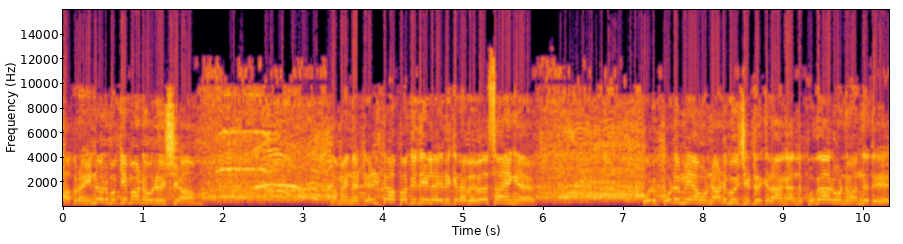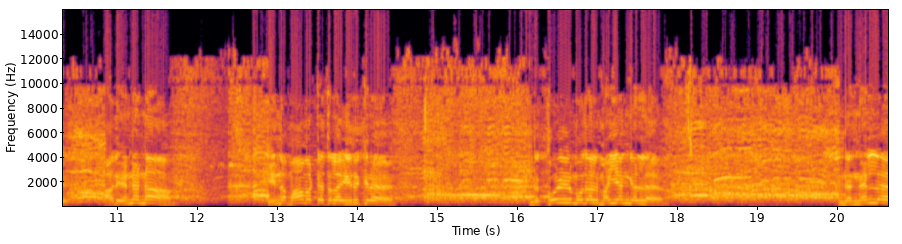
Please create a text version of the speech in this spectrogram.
அப்புறம் இன்னொரு முக்கியமான ஒரு விஷயம். நம்ம இந்த டெல்டா பகுதியில் இருக்கிற விவசாயிங்க ஒரு கொடுமையா ஒன்று அனுபவிச்சுட்டு இருக்கிறாங்க. அந்த புகார் ஒன்று வந்தது. அது என்னன்னா இந்த மாவட்டத்தில் இருக்கிற இந்த கொள்முதல் மையங்கள்ல இந்த நெல்லை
